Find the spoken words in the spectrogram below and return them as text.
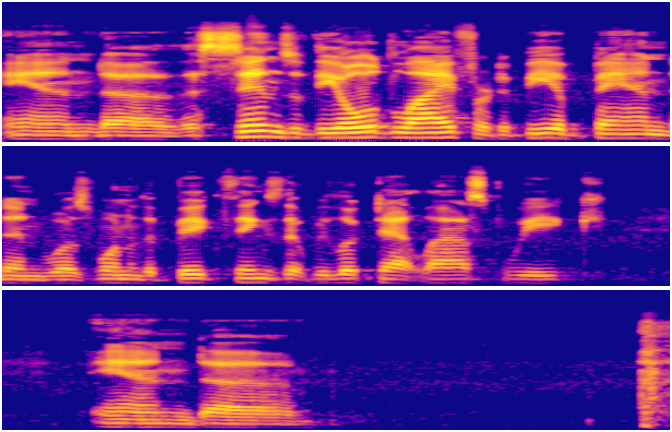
And uh, the sins of the old life are to be abandoned, was one of the big things that we looked at last week and uh,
